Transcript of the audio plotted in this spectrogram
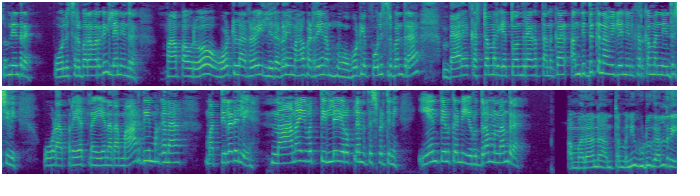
ಸುಮ್ಮನಿಂದ್ರೆ ಪೊಲೀಸರು ಬರೋವರೆಗೆ ಇಲ್ಲೇ ನಿಂದ್ರ. ಪಾಪ ಅವರು ಹೋಟ್ಲಾರ ಇಲ್ಲಿ ರಗಳೆ ಮಾಡಬೇಡ್ರಿ ನಮ್ಮ ಹೋಟ್ಲಿಗೆ ಪೊಲೀಸರು ಬಂದ್ರ ಬೇರೆ ಕಸ್ಟಮರ್ಗೆ ತೊಂದರೆ ಆಗತ್ತೆ ತನಕ ಅಂದಿದ್ದಕ್ಕೆ ನಾವು ಇಲ್ಲೇ ನಿನ್ನ ಕರ್ಕೊಂಬಂದು ನಿಂದ್ರಿಸಿವಿ ಓಡಾ ಪ್ರಯತ್ನ, ಏನಾರ ಮಾಡ್ದಿ ಮಗನ? ಮತ್ತಿಲ್ಲಡಿಲಿ ನಾನ ಇವತ್ತಿಲ್ಲೇ ಏರೋಪ್ಲೇನ್ ಹತ್ತಿಸ್ಬಿಡ್ತೀನಿ. ಏನು ತಿಳ್ಕೊಂಡು ಈ ಅಂದ್ರೆ ಅಮ್ಮರ ನಾ ಅಂತ ಮನಿ ಹುಡುಗ ಅಲ್ರಿ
